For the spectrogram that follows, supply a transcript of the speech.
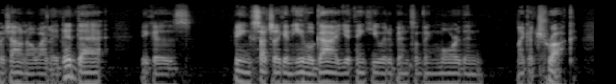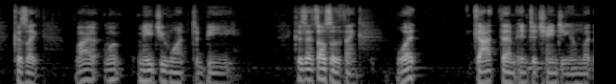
which I don't know why they did that because being such like an evil guy, you think he would have been something more than like a truck, because like Why? What made you want to be? Because that's also the thing. What got them into changing and what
